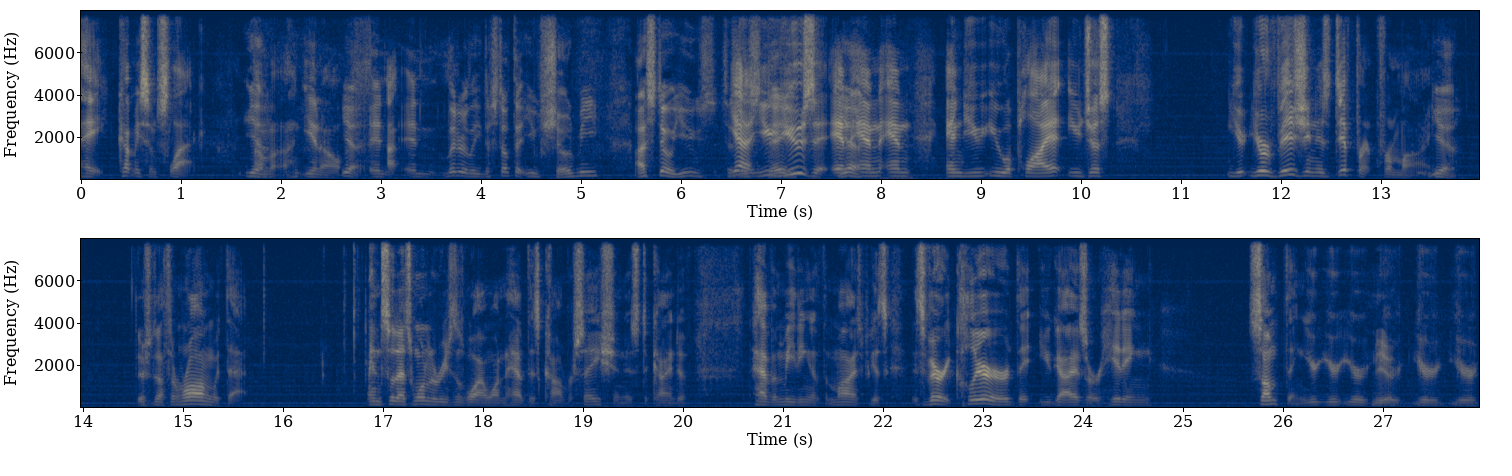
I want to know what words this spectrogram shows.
hey, cut me some slack. Yeah. Uh, you know. Yeah, and I- and literally the stuff that you've showed me, I still use. To yeah, you day. use it, and Yeah. and and and you you apply it. You just your your vision is different from mine. Yeah. There's nothing wrong with that. And so that's one of the reasons why I wanted to have this conversation is to kind of have a meeting of the minds because it's very clear that you guys are hitting something. You're you're you're Yeah. you're, you're, you're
